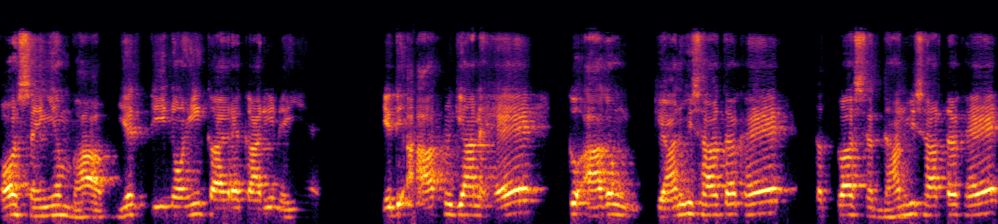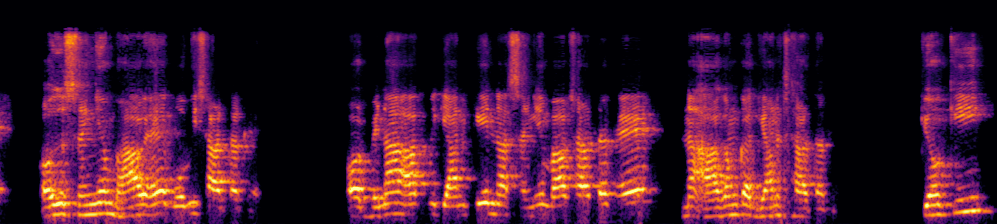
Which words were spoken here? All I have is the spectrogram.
और संयम भाव, ये तीनों ही कार्यकारी नहीं है। यदि आत्मज्ञान है तो आगम ज्ञान भी सार्थक है तत्वा श्रद्धान भी सार्थक है, और जो संयम भाव है, वो भी सार्थक है। और बिना आत्मज्ञान के ना संयम भाव सार्थक है, ना आगम का ज्ञान सार्थक है। क्योंकि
